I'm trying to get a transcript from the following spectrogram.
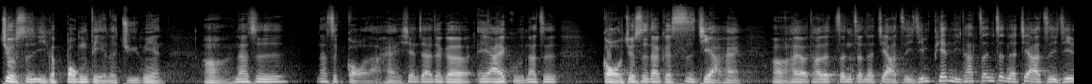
就是一个崩跌的局面啊，那是那是狗了，嘿，现在这个 AI 股，那是狗，就是那个市价，嘿。啊，还有它的真正的价值已经偏离它真正的价值已经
